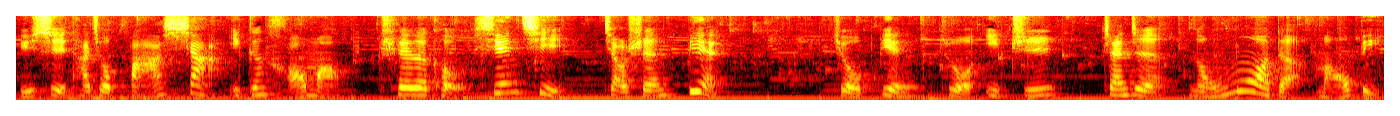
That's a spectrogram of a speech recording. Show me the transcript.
于是他就拔下一根毫毛，吹了口仙气，叫声变，就变作一支沾着浓墨的毛笔。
